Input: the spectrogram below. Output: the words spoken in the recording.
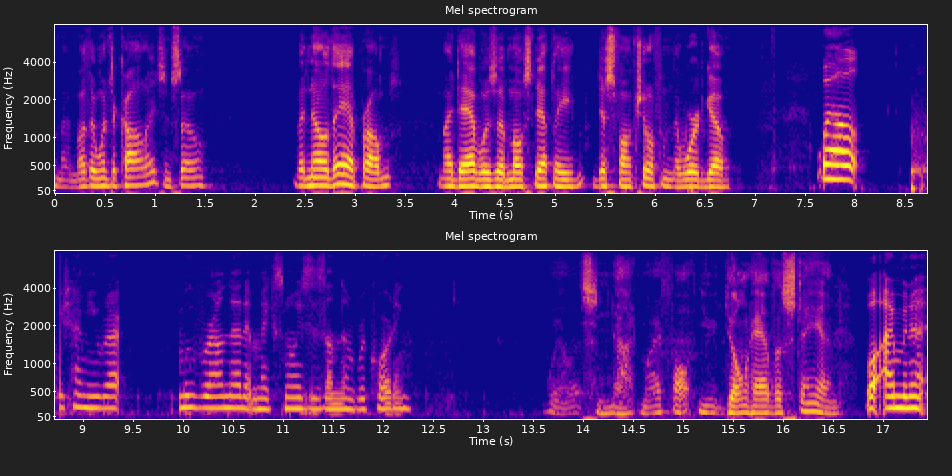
My mother went to college, and so, but no, they had problems. My dad was uh, most definitely dysfunctional from the word go. Well, every time you move around that, it makes noises on the recording. Well, it's not my fault. You don't have a stand. Well, I'm going to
